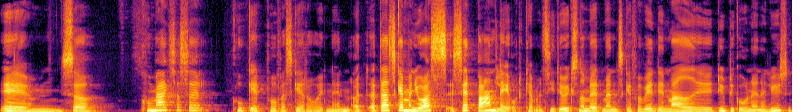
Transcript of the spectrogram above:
Øhm, så kunne mærke sig selv, kunne gætte på, hvad sker der over i den anden. Og, og der skal man jo også sætte barn lavt, kan man sige. Det er jo ikke sådan noget med, at man skal forvente en meget øh, dybdegående analyse.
